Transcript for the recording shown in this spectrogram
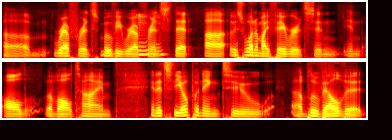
um, reference, movie reference mm-hmm. that uh, is one of my favorites in in all of all time, and it's the opening to uh, Blue Velvet.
